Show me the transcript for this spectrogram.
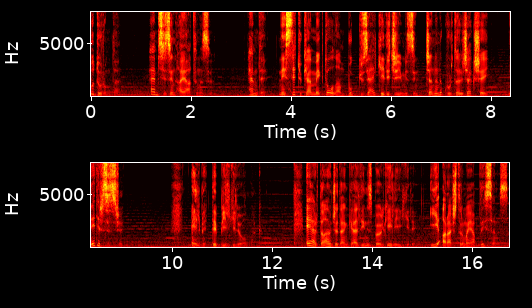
bu durumda hem sizin hayatınızı hem de nesli tükenmekte olan bu güzel kediciğimizin canını kurtaracak şey nedir sizce? Elbette bilgili olmak. Eğer daha önceden geldiğiniz bölgeyle ilgili iyi araştırma yaptıysanız,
